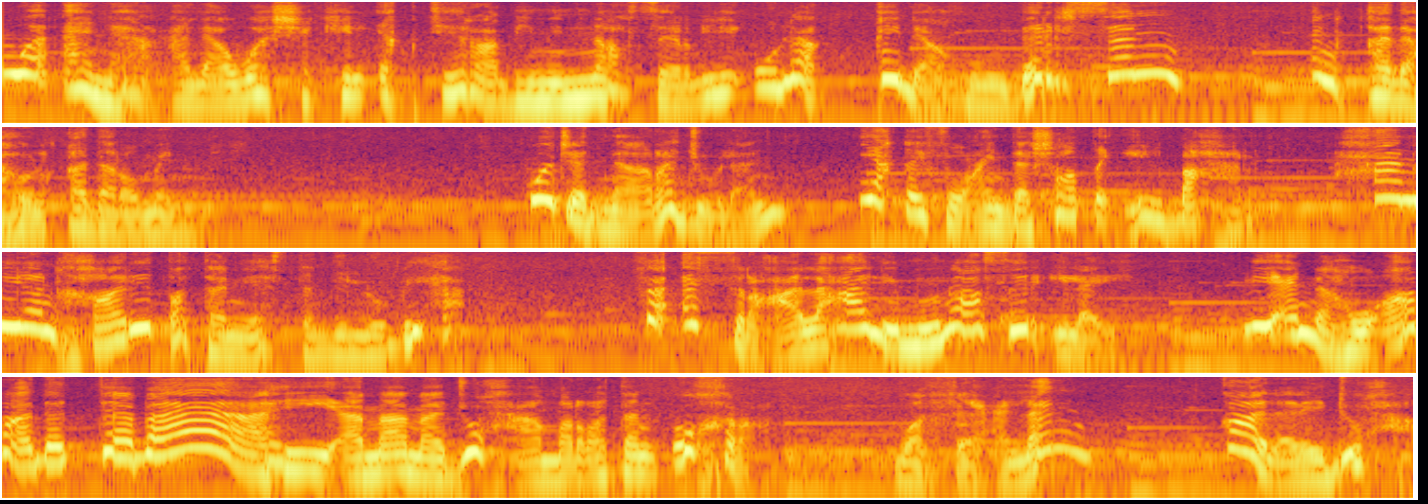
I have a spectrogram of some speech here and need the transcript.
وأنا على وشك الاقتراب من ناصر لألقنه درسا أنقذه القدر مني. وجدنا رجلا يقف عند شاطئ البحر حاملا خارطة يستدل بها. فأسرع العالم ناصر إليه لأنه أراد التباهي أمام جحا مرة أخرى. وفعلا قال لجحا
